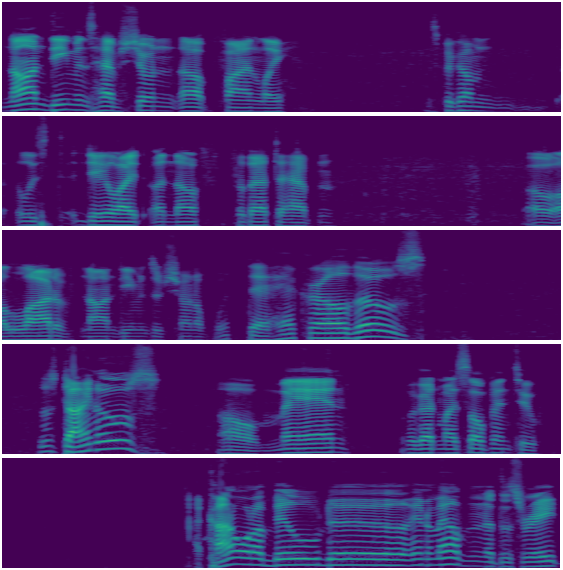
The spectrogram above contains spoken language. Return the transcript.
non-demons have shown up finally. It's become at least daylight enough for that to happen. Oh, a lot of non-demons have shown up. What the heck are all those? Those dinos? Oh man, what have I gotten myself into? I kind of want to build uh, in a mountain at this rate.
